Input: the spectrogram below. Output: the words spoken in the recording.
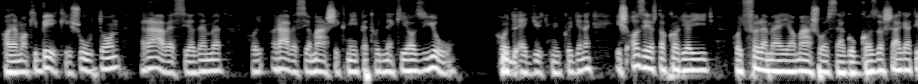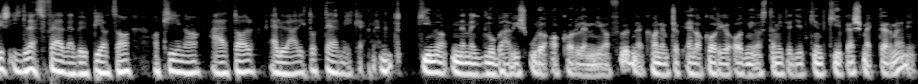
hanem aki békés úton ráveszi az embert, hogy ráveszi a másik népet, hogy neki az jó hogy De. együttműködjenek, és azért akarja így, hogy fölemelje a más országok gazdaságát, és így lesz felvevő piaca a Kína által előállított termékeknek. Kína nem egy globális ura akar lenni a Földnek, hanem csak el akarja adni azt, amit egyébként képes megtermelni?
